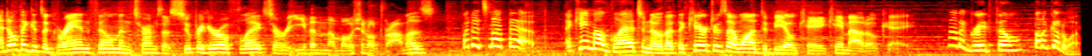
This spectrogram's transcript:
I don't think it's a grand film in terms of superhero flicks or even emotional dramas, but it's not bad. I came out glad to know that the characters I wanted to be okay came out okay. Not a great film, but a good one.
